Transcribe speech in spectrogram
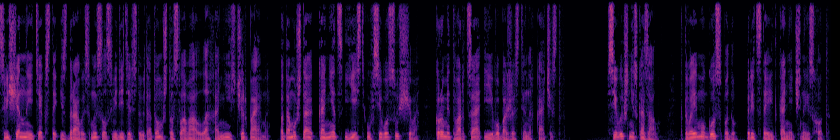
Священные тексты и здравый смысл свидетельствуют о том, что слова Аллаха неисчерпаемы, потому что конец есть у всего сущего, кроме Творца и его божественных качеств. Всевышний сказал, «К твоему Господу предстоит конечный исход».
